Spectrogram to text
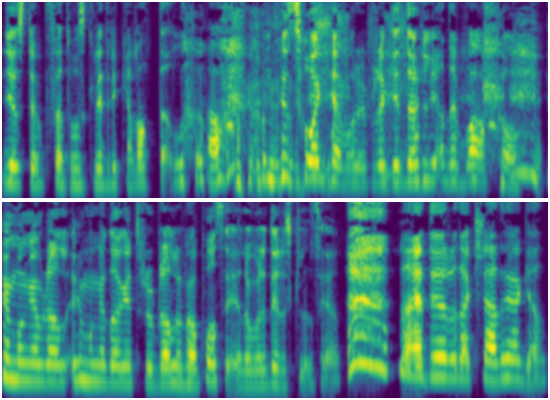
just upp för att hon skulle dricka vatten. Och nu såg jag vad du försöker dölja där bakom. Hur många, brall- hur många dagar tror du brallorna har på sig? Eller var det det du skulle säga? Nej, det är den där klädhögen.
